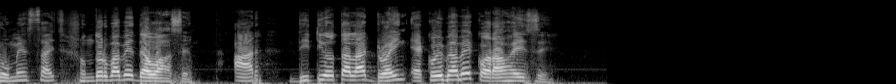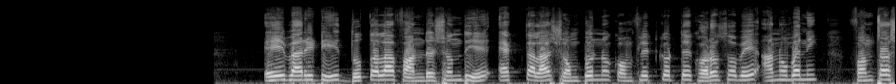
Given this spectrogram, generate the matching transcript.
রুমের সাইজ সুন্দরভাবে দেওয়া আছে, আর দ্বিতীয় তলা ড্রয়িং একইভাবে করা হয়েছে। এই বাড়িটি দোতলা ফাউন্ডেশন দিয়ে একতলা সম্পূর্ণ কমপ্লিট করতে খরচ হবে আনুমানিক পঞ্চাশ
